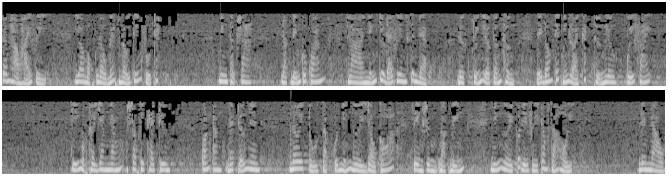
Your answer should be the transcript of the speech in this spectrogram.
sơn hào hải vị do một đầu bếp nổi tiếng phụ trách. Nhưng thật ra, đặc điểm của quán là những chiêu đãi viên xinh đẹp, được tuyển lựa cẩn thận để đón tiếp những loại khách thượng lưu, quý phái. Chỉ một thời gian ngắn sau khi khai trương, quán ăn đã trở nên nơi tụ tập của những người giàu có, tiền rừng bạc biển, những người có địa vị trong xã hội. Đêm nào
